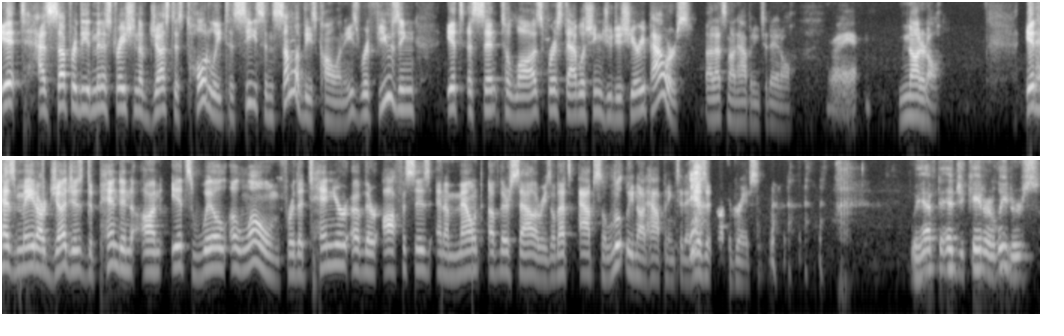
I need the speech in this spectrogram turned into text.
It has suffered the administration of justice totally to cease in some of these colonies, refusing its assent to laws for establishing judiciary powers. Uh, that's not happening today at all. Right. Not at all. It has made our judges dependent on its will alone for the tenure of their offices and amount of their salaries. Oh, that's absolutely not happening today, is it, Dr. Graves? We have to educate our leaders.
